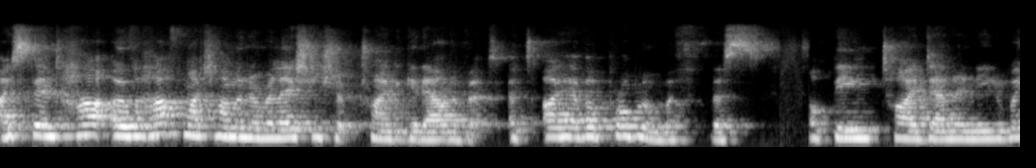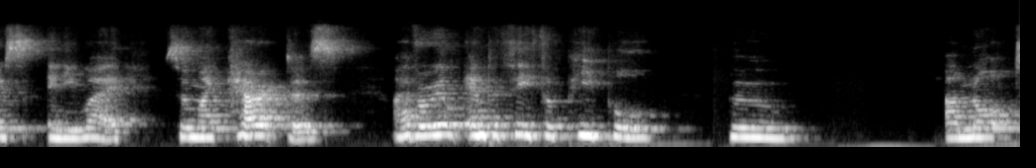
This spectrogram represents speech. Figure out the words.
I spend ha- over half my time in a relationship trying to get out of it. It's, I have a problem with this of being tied down in any way. So my characters, I have a real empathy for people who are not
